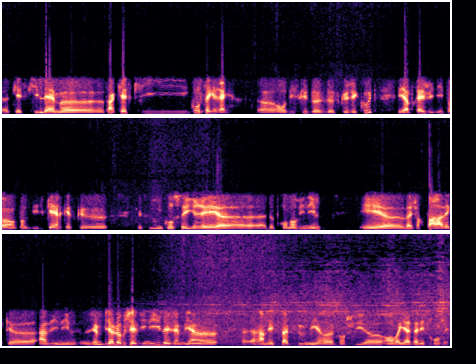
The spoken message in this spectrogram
euh, qu'est-ce qu'il aime, enfin qu'est-ce qu'il conseillerait. On discute de, de ce que j'écoute et après je lui dis toi en tant que disquaire, qu'est-ce que qu'est-ce que vous me conseillerez de prendre en vinyle? Et euh, bah, je repars avec euh, un vinyle. J'aime bien l'objet vinyle et j'aime bien euh, ramener ça de souvenir euh, quand je suis en voyage à l'étranger.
